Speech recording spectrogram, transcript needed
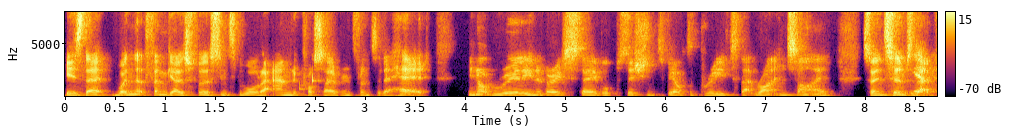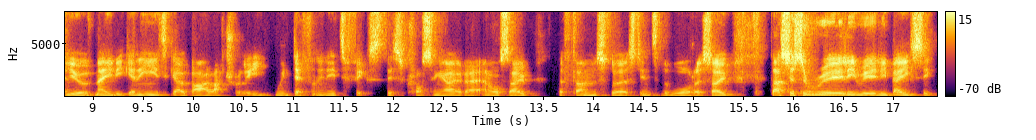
is that when that thumb goes first into the water and a crossover in front of the head, you're not really in a very stable position to be able to breathe to that right hand side. So, in terms of yeah. that view of maybe getting you to go bilaterally, we definitely need to fix this crossing over and also the thumbs first into the water. So, that's just a really, really basic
